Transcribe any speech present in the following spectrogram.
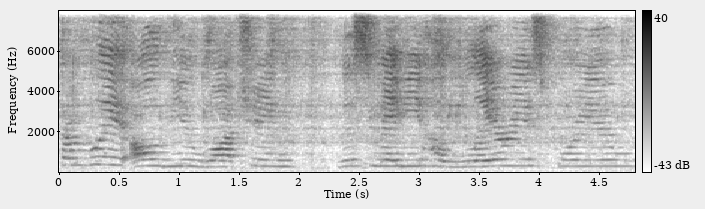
probably all of you watching this may be hilarious for you.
